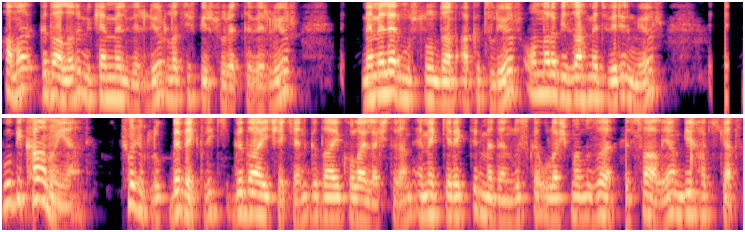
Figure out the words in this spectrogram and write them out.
ama gıdaları mükemmel veriliyor, latif bir surette veriliyor. Memeler musluğundan akıtılıyor, onlara bir zahmet verilmiyor. Bu bir kanun yani. Çocukluk, bebeklik, gıdayı çeken, gıdayı kolaylaştıran, emek gerektirmeden rızka ulaşmamızı sağlayan bir hakikat.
